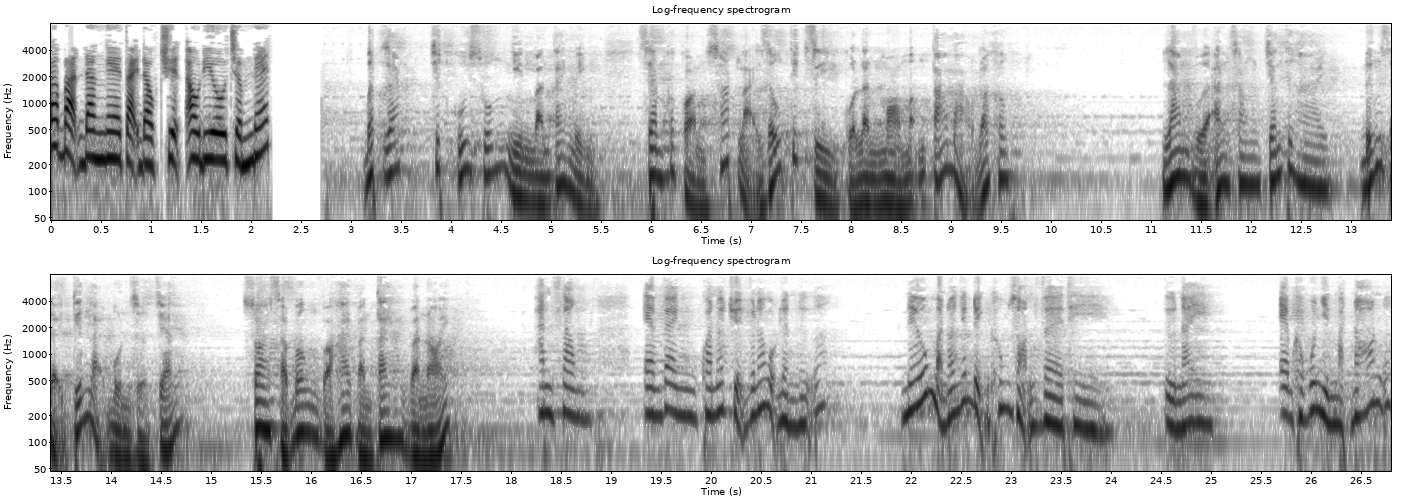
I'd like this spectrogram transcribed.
Các bạn đang nghe tại đọc chuyện audio.net Bất giác chích cúi xuống nhìn bàn tay mình Xem có còn sót lại dấu tích gì Của lần mò mẫm táo bạo đó không? Lam vừa ăn xong chén thứ hai Đứng dậy tiến lại bồn rửa chén Xoa xà bông vào hai bàn tay và nói Ăn xong Em với anh qua nói chuyện với nó một lần nữa. Nếu mà nó nhất định không dọn về thì Từ nay Em không có nhìn mặt nó nữa.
